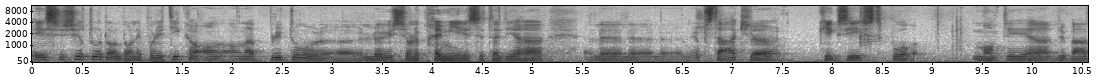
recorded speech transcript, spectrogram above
et c'est surtout dans, les politiques, on, a plutôt l'œil sur le premier, c'est-à-dire l'obstacle qui existe pour monter euh, de bas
